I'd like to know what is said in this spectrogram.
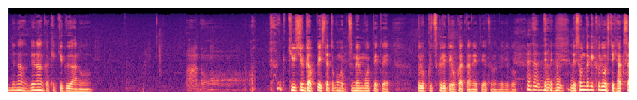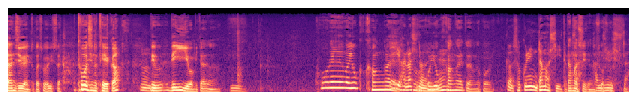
でなんでなんか結局あのあの吸収 合併したところが図面持っててブロック作れてよかったねってやつなんだけど。ででそんだけ苦労して130円とかそういうさ当時の定価？うん。ででいいよみたいな。うん。これはよく考えいい話だよね。うんこれよく考えたよねこれ職人魂とかさ魂だよね感じるしさ。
